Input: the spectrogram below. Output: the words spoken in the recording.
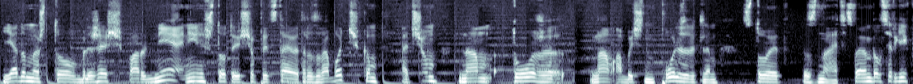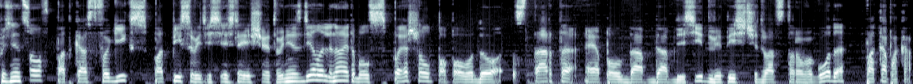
Я думаю, что в ближайшие пару дней они что-то еще представят разработчикам, о чем нам тоже, нам, обычным пользователям, стоит знать. С вами был Сергей Кузнецов, подкаст 4Geeks. Подписывайтесь, если еще этого не сделали. Но это был спешл по поводу старта Apple WWDC 2022 года. Пока-пока.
